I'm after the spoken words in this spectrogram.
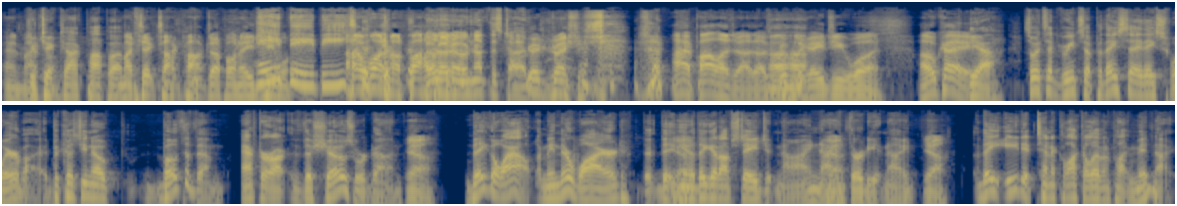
and my your TikTok pop up, my TikTok popped up on AG. Hey, baby. I want to apologize. No, no, no, not this time. Good gracious, I apologize. I was uh-huh. googling AG one. Okay. yeah. So it's that green stuff, but they say they swear by it because you know both of them after our, the shows were done, Yeah. they go out. I mean, they're wired. They, they- Yeah. You know, they get off stage at nine, nine thirty at night. Yeah. They eat at ten o'clock, eleven o'clock, midnight.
